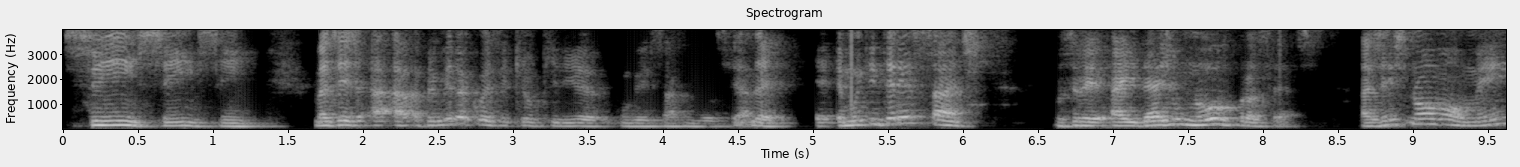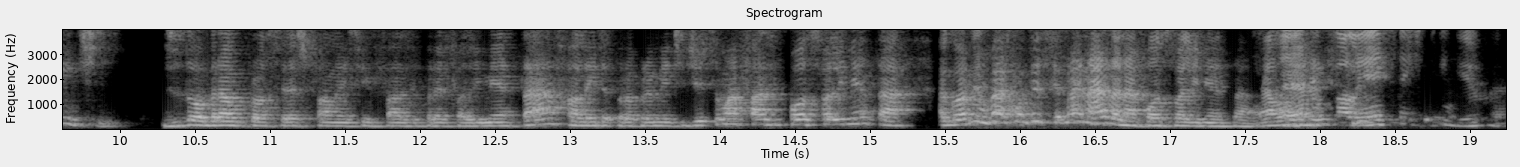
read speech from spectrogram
Sim, sim, sim. Mas veja, a, a, primeira coisa que eu queria conversar com você, André, é, é muito interessante. Você vê a ideia de um novo processo. A gente normalmente desdobrava o processo de falência em fase pré-falimentar, falência propriamente dita, uma fase pós-falimentar. Agora não vai acontecer mais nada na pós-falimentar. Ela é falência extinguiu, né?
